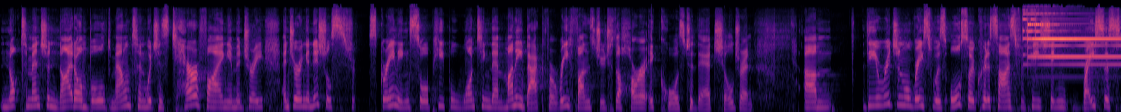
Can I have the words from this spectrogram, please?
not to mention Night on Bald Mountain, which is terrifying imagery, and during initial s- screening saw people wanting their money back for refunds due to the horror it caused to their children. Um, the original race was also criticised for featuring racist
